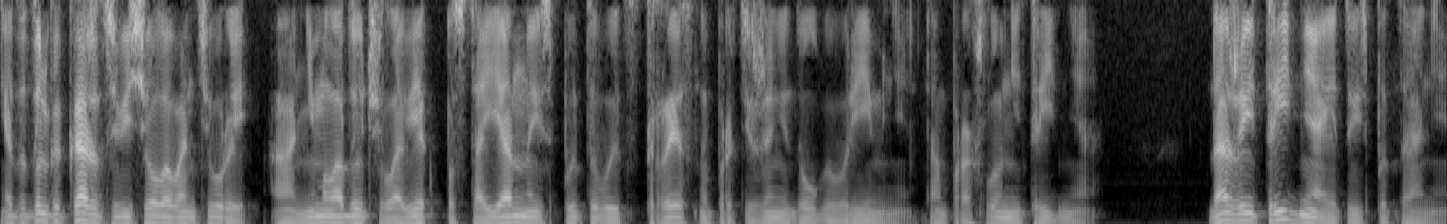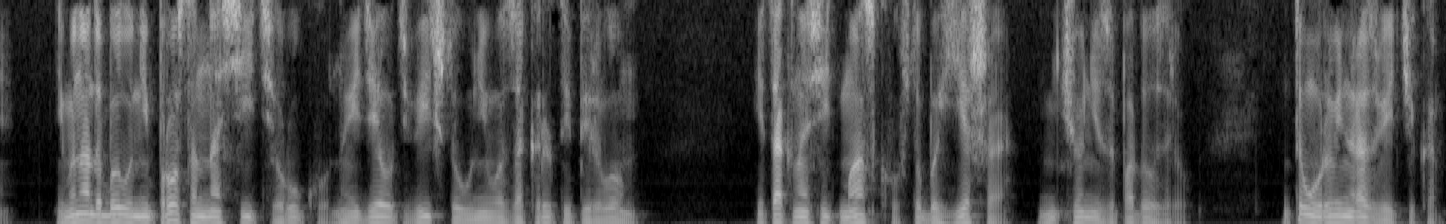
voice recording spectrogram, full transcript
Это только кажется веселой авантюрой, а немолодой человек постоянно испытывает стресс на протяжении долгого времени. Там прошло не три дня. Даже и три дня это испытание. Ему надо было не просто носить руку, но и делать вид, что у него закрытый перелом. И так носить маску, чтобы Еша ничего не заподозрил. Это уровень разведчика.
